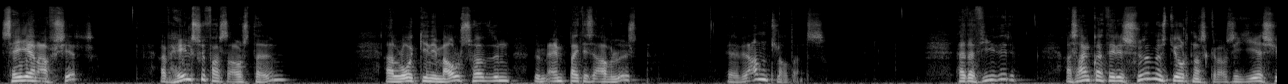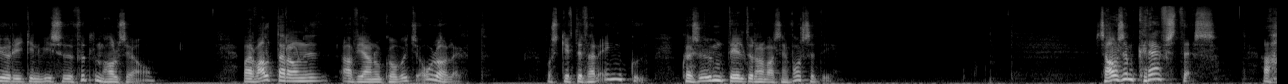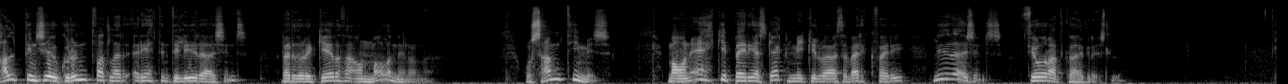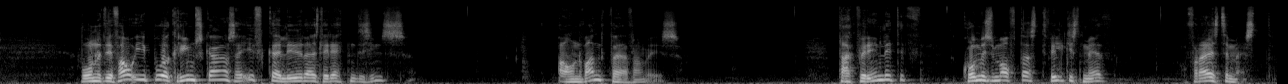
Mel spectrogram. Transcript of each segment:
Segja hann af sér, af heilsufars ástæðum, að lokin í málshöfðun um embættis aflaust eða við andlátans. Þetta þýðir að sangvænt þeirri sömu stjórnarskrá sem J7 ríkin vísuðu fullum hálsi á var valdaránið af Janukovic ólöglegt og skiptir þar engu hversu umdeildur hann var sem fórseti. Sá sem krefst þess að haldin séu grundvallar réttindi líðræðisins verður að gera það án málamýrana og samtímis má hann ekki berjast gegn mikilvægasta verkfæri líðræðisins þjóðratkvæðagreyslu. Vonandi fá íbúa krímskagans að yfkaði líðræðisli réttindi síns án vandkvæða framvegis. Takk fyrir innlitið, komið sem oftast, fylgist með og fræðist sem mest.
